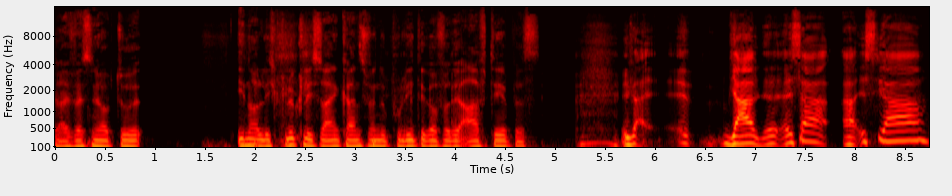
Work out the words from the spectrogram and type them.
Ja, ich weiß nicht, ob du innerlich glücklich sein kannst, wenn du Politiker für die AfD bist. Ich, äh, ja, er ist ja, er ist ja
